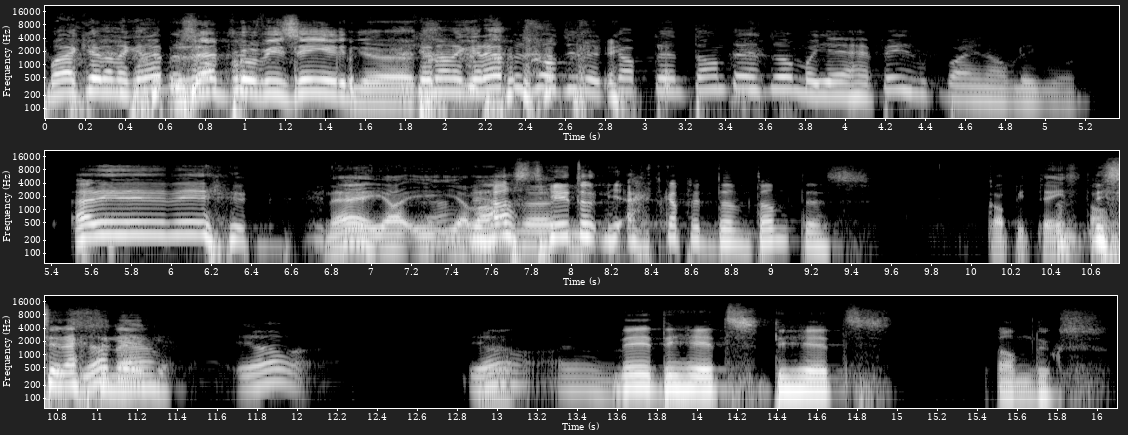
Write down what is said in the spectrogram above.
Maar ik heb dan een grap Dus improviseren. ja. Ik heb dan een grap zoals die de kapitein tand is doen, maar jij hebt Facebookpagina blijkbaar. Ah, nee, nee, nee. nee. Nee, ja, ja, gast eh, heet ook niet echt Kapitein Tamtes. kapitein zijn Tantes. naam. kijk. Ja. Ja. ja. ja. Nee, die heet, die heet anders.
